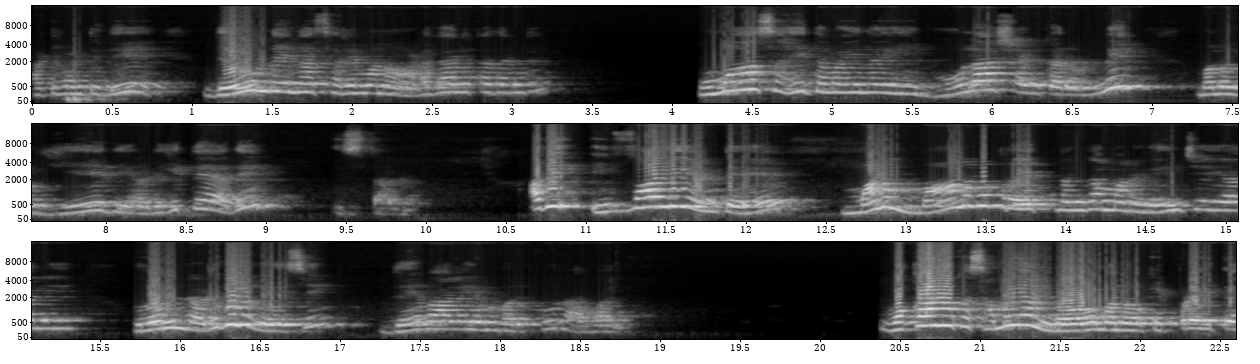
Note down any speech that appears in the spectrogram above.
అటువంటిది దేవుణ్ణైనా సరే మనం అడగాలి కదండి. ఉమా సహితమైన ఈ భోళాశంకరుణ్ణి మనం ఏది అడిగితే అది ఇస్తాడు. అది ఇవ్వాలి అంటే మనం మానవ ప్రయత్నంగా మనం ఏం చేయాలి? రెండు అడుగులు వేసి దేవాలయం వరకు రావాలి. ఒకనొక సమయంలో మనం ఎప్పుడైతే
